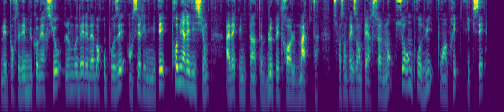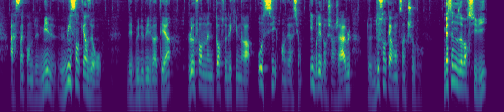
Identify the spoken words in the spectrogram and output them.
Mais pour ses débuts commerciaux, le modèle est d'abord proposé en série limitée première édition avec une teinte bleu pétrole mat. 60 exemplaires seulement seront produits pour un prix fixé à 52 815 euros. Début 2021, le Formentor se déclinera aussi en version hybride rechargeable de 245 chevaux. Merci de nous avoir suivis.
